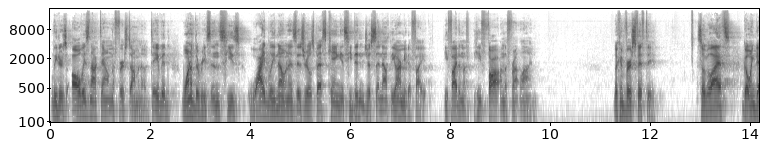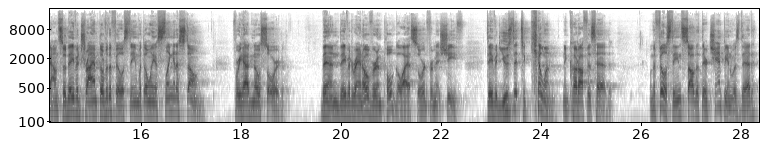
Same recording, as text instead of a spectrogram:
Leaders always knock down the first domino. David, one of the reasons he's widely known as Israel's best king is he didn't just send out the army to fight. He, fight the, he fought on the front line. Look in verse 50. So Goliath's going down. So David triumphed over the Philistine with only a sling and a stone, for he had no sword. Then David ran over and pulled Goliath's sword from its sheath. David used it to kill him and cut off his head. When the Philistines saw that their champion was dead,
